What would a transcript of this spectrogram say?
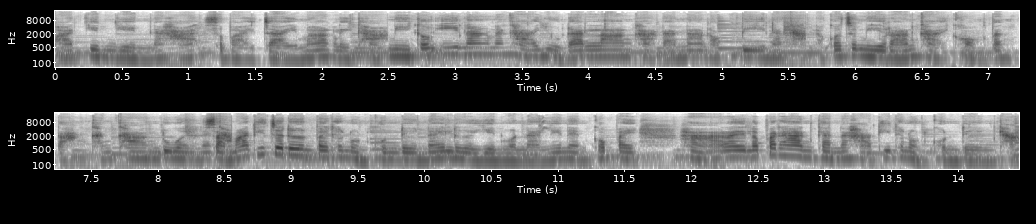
พัดเย็นๆนะคะ สบายใจมากเลยค่ะ มีเก้าอี้นั่งนะคะ อยู่ด้านล่างค่ะ ด้านหน้าล็อบบี้นะคะ แล้วก็จะมีร้านขายของต่างๆ ข้างๆ ด้วยนะะสามารถที่จะเดินไปถนนคนเดินได้เลย เย็นวันนั้นเนี่ยแนนก็ไปหาอะไรรับประทานกันนะคะ ที่ถนนคนเดินค่ะ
